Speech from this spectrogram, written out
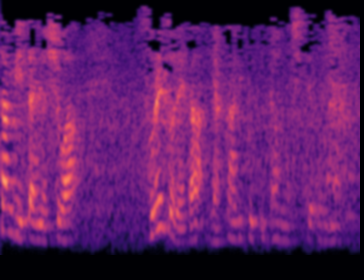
賛美隊の主はそれぞれが役割分担をしております。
